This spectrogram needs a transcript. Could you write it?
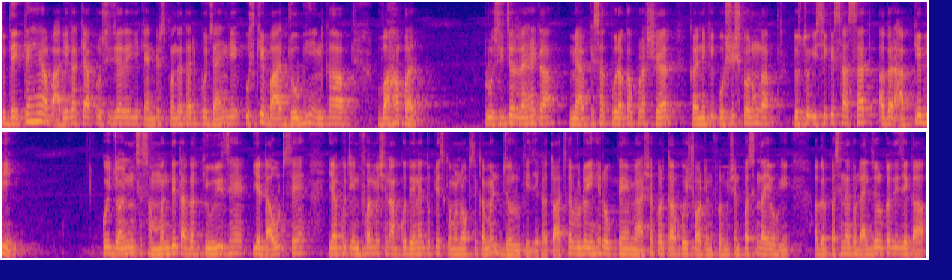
तो देखते हैं अब आगे का क्या प्रोसीजर है। ये कैंडिडेट्स पंद्रह तारीख को जाएँगे। उसके बाद जो भी इनका वहाँ पर प्रोसीजर रहेगा, मैं आपके साथ पूरा का पूरा शेयर करने की कोशिश करूँगा। दोस्तों, इसी के साथ साथ अगर आपके भी कोई ज्वाइनिंग से संबंधित अगर क्यूरीज हैं या डाउट्स हैं या कुछ इन्फॉर्मेशन आपको देना है तो प्लीज़ कमेंट बॉक्स से कमेंट ज़रूर कीजिएगा। तो आज का वीडियो यहीं रोकते हैं। मैं आशा करता हूँ आपको शॉर्ट इन्फॉर्मेशन पसंद आई होगी। अगर पसंद आए तो लाइक ज़रूर कर दीजिएगा।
